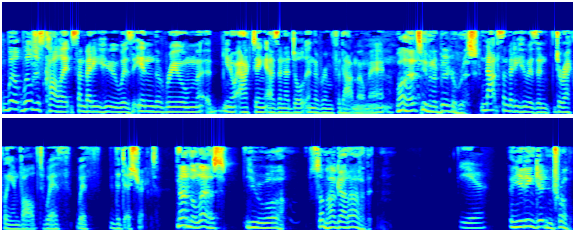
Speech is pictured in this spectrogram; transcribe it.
we'll we'll just call it somebody who was in the room, you know, acting as an adult in the room for that moment. Well, that's even a bigger risk. Not somebody who is in, directly involved with with the district. Nonetheless, you uh, somehow got out of it. Yeah. And you didn't get in trouble.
